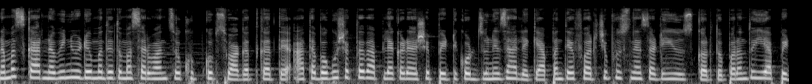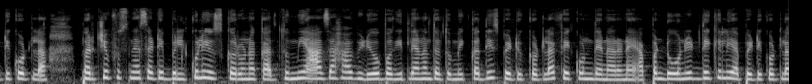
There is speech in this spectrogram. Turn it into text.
नमस्कार नवीन व्हिडिओमध्ये तुम्हा सर्वांचं खूप खूप स्वागत करते. आता बघू शकतात आपल्याकडे असे पेटीकोट जुने झाले की आपण ते फरची पुसण्यासाठी यूज करतो. परंतु या पेटीकोटला फरची पुसण्यासाठी बिलकुल यूज करू नका. तुम्ही आज हा व्हिडिओ बघितल्यानंतर तुम्ही कधीच पेटीकोटला फेकून देणार नाही. आपण डोनेट देखील या पेटीकोटला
